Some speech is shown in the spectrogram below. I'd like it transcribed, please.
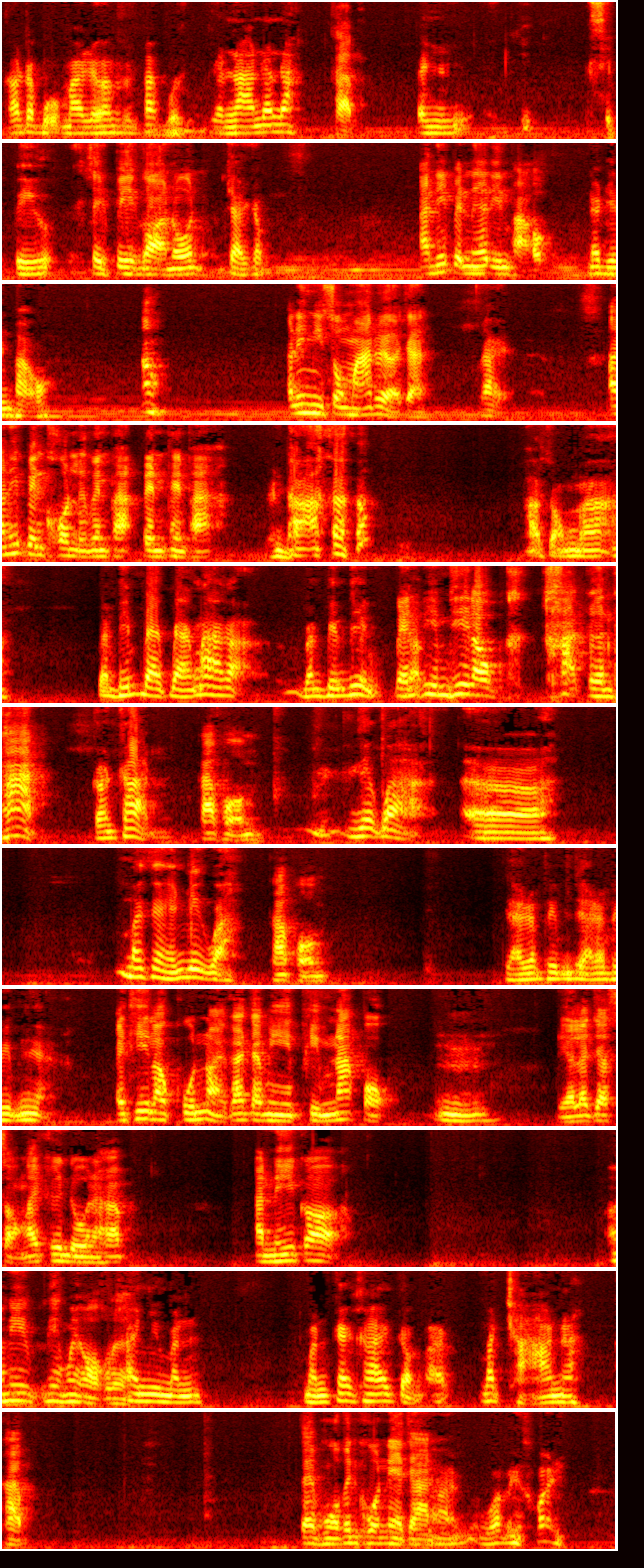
เขาระบุมาเลยว่าเป็นพระโกศรีนานแล้วนะครับ เป็น สิบปีสิบปีก่อนนู้น ใช่ครับอันนี้เป็นเนื้อดินเผาในดินเผา เอ้า อันนี้มีทรงม้าด้วยเหรออาจารย์ ใช่ อันนี้เป็นคนหรือเป็นพระ เป็นเป็นพระ เป็นพระ พระส่งมาเป็นพิมพ์แปลกๆมากอะเป็นพิมพ์ที่ เป็นพิมพ์ที่เราคาดเกินคาดก่อนคาด ครับผม เรียกว่า เออไม่เคยเห็นดีกว่า ครับผม แต่ละพิมพ์แต่ละพิมพ์เนี่ย ไอ้ที่เราคุ้นหน่อยก็จะมีพิมพ์หน้าปก อืม เดี๋ยวเราจะส่องให้ขึ้นดูนะครับ อันนี้ก็อันนี้เรียกไม่ออกเลย อันนี้มัน มันคล้ายๆกับมัจฉานะครับ แต่หัวเป็นคนเนี่ยอาจารย์ อ่าหัวเป็นคน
